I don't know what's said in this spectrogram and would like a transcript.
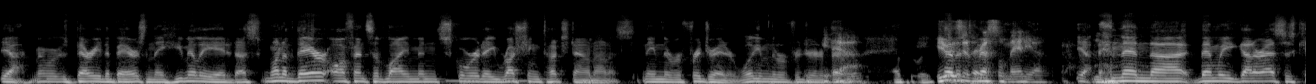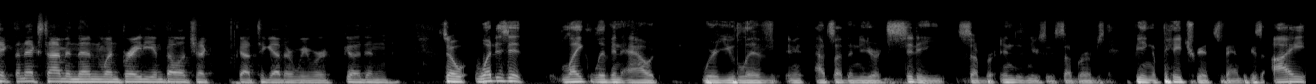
Yeah, remember it was Bury the Bears, and they humiliated us. One of their offensive linemen scored a rushing touchdown on us, named the Refrigerator, William the Refrigerator. Yeah. Perry. He was at WrestleMania. Yeah, and then uh, then we got our asses kicked the next time, and then when Brady and Belichick got together, we were good. And So, what is it like living out where you live in, outside the New York City suburb, in the New York City suburbs, being a Patriots fan? Because I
